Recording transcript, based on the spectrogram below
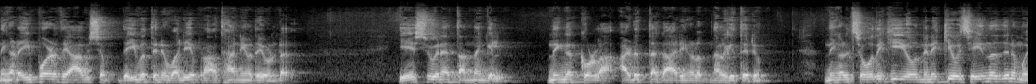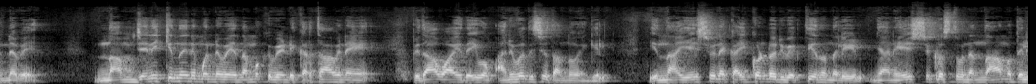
നിങ്ങളുടെ ഇപ്പോഴത്തെ ആവശ്യം ദൈവത്തിന് വലിയ പ്രാധാന്യതയുണ്ട്. യേശുവിനെ തന്നെങ്കിൽ നിങ്ങൾക്കുള്ള അടുത്ത കാര്യങ്ങളും നൽകിത്തരും. നിങ്ങൾ ചോദിക്കുകയോ നിനയ്ക്കുകയോ ചെയ്യുന്നതിന് മുന്നവേ നാം ജനിക്കുന്നതിന് മുന്നവേ നമുക്ക് വേണ്ടി കർത്താവിനെ പിതാവായ ദൈവം അനുവദിച്ചു തന്നുവെങ്കിൽ ഇന്ന് ആ യേശുവിനെ കൈക്കൊണ്ട ഒരു വ്യക്തി എന്ന നിലയിൽ ഞാൻ യേശു ക്രിസ്തുവിന്റെ നാമത്തിൽ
